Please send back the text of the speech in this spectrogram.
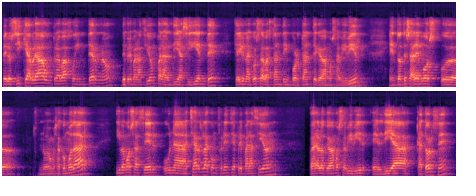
pero sí que habrá un trabajo interno de preparación para el día siguiente, que hay una cosa bastante importante que vamos a vivir. Entonces haremos, uh, nos vamos a acomodar y vamos a hacer una charla, conferencia, preparación para lo que vamos a vivir el día 14,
